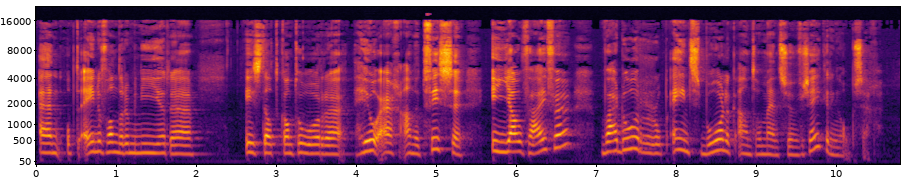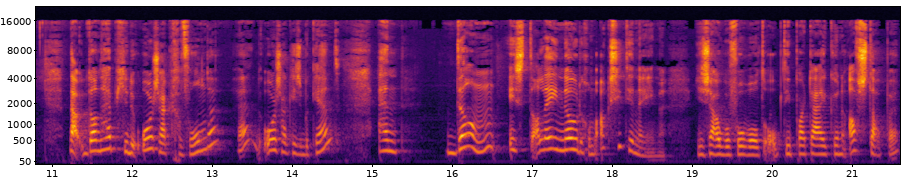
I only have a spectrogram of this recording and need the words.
En op de een of andere manier uh, is dat kantoor heel erg aan het vissen in jouw vijver, waardoor er opeens een behoorlijk aantal mensen hun verzekeringen opzeggen. Nou, dan heb je de oorzaak gevonden. Hè? De oorzaak is bekend. En dan is het alleen nodig om actie te nemen. Je zou bijvoorbeeld op die partij kunnen afstappen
